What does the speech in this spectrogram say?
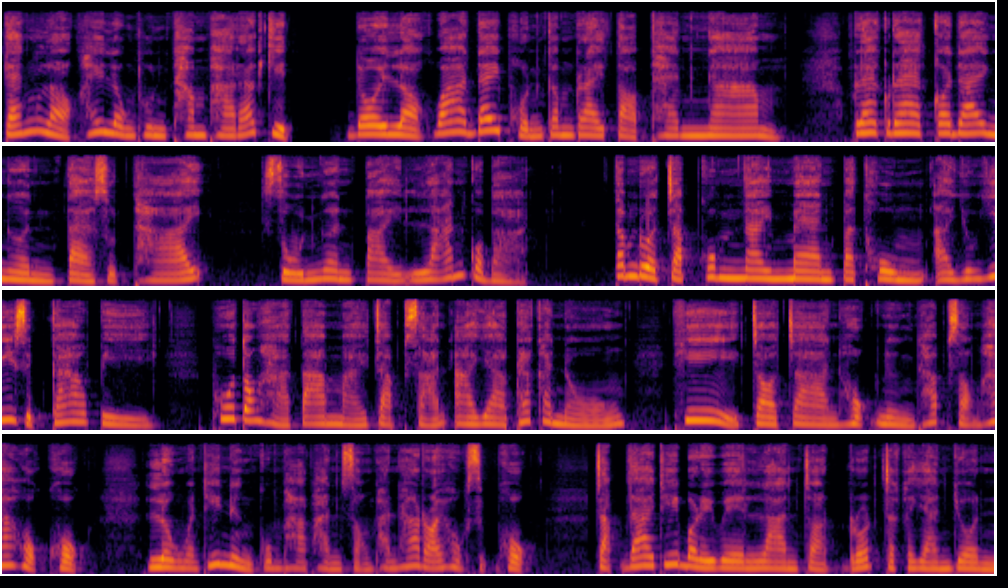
แก๊งหลอกให้ลงทุนทำภารกิจ โดยหลอกว่าได้ผลกำไรตอบแทนงาม แรก ๆ ก็ได้เงินแต่สุดท้าย สูญเงินไปล้านกว่าบาทตำรวจจับกลุ่มนายแมนปทุมอายุ 29 ปี ผู้ต้องหาตามหมายจับสารอาญาพระขนง ที่จอจาน 61ทับ2566 ลงวันที่ 1 กุมภาพันธ์ 2566 จับได้ที่บริเวณลานจอดรถจักรยานยนต์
